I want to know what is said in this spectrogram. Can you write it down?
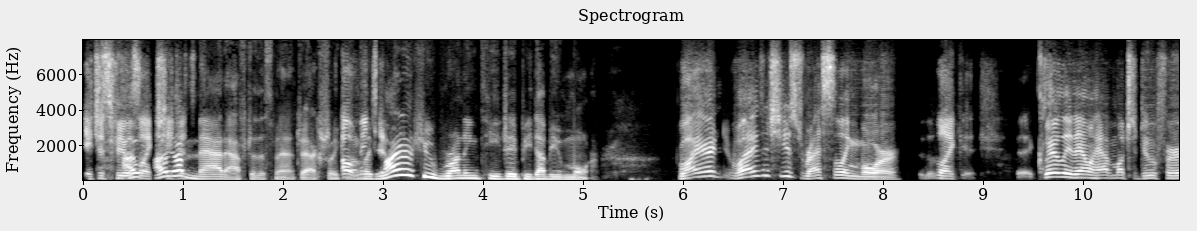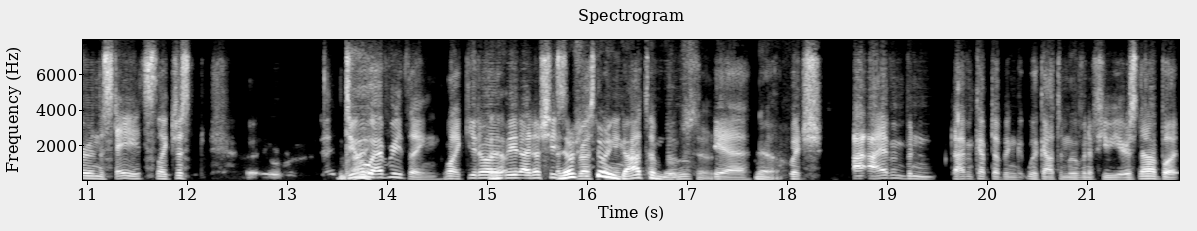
it just feels I, like I got just, mad after this match actually. Oh, I was me like, too. why aren't you running TJPW more? why aren't why isn't she just wrestling more? Like clearly they don't have much to do for her in the states. Like just do Right. everything. Like you know I what know- I mean? I know she's know she's doing in Gatoh Move soon. Yeah, Yeah. which I, I haven't been I haven't kept up in, with Gatoh Move in a few years now, but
